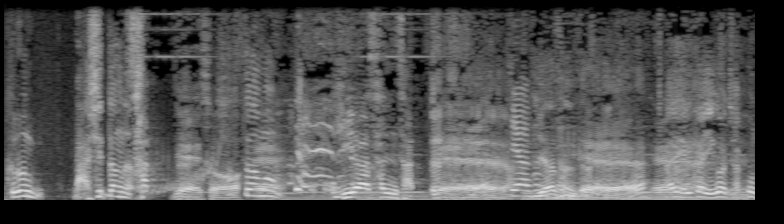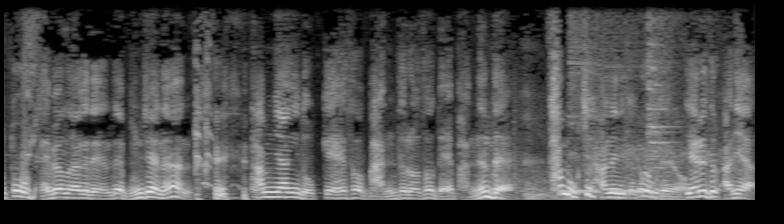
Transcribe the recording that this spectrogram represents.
그런 맛이 딱 나. 삿, 예에서 카스하면 예. 기아 산삿. 예. 기아산사. 예. 아니 그러니까 이거 자꾸 또 대변하게 되는데 문제는 함량이 높게 해서 만들어서 내 봤는데 사 먹질 않으니까 그럼 예를 들어 아니야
